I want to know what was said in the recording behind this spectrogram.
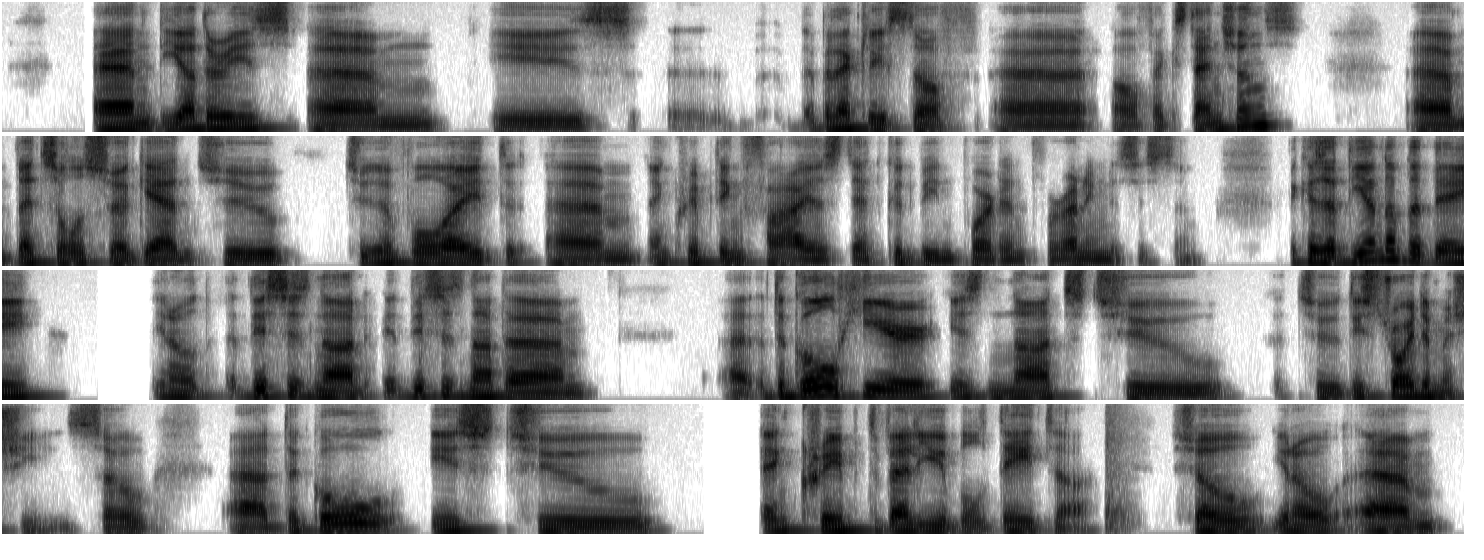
And the other is um, is uh, a blacklist of, uh, of extensions. Um, that's also again to to avoid um, encrypting files that could be important for running the system, because at the end of the day, you know this is not this is not um, uh, the goal here is not to to destroy the machine. So uh, the goal is to encrypt valuable data. So you know um,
